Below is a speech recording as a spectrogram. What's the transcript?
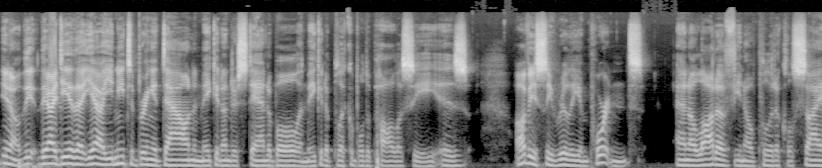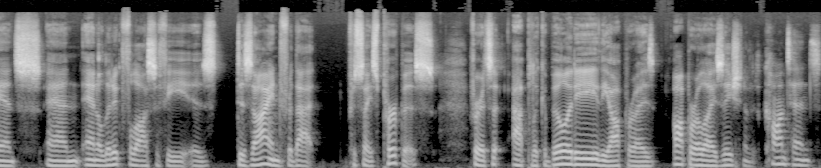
you know the the idea that yeah, you need to bring it down and make it understandable and make it applicable to policy is obviously really important. And a lot of you know political science and analytic philosophy is designed for that precise purpose, for its applicability, the operize, operalization of its contents,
